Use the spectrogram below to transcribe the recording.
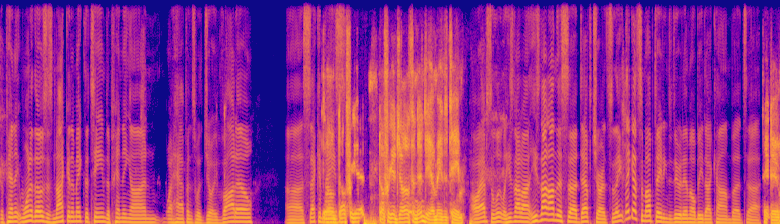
Depending, one of those is not going to make the team, depending on what happens with Joey Votto. Uh, second Well, base. don't forget, don't forget Jonathan India made the team. Oh, absolutely. He's not on. He's not on this uh, depth chart. So they, they got some updating to do at MLB.com. But uh, They do.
